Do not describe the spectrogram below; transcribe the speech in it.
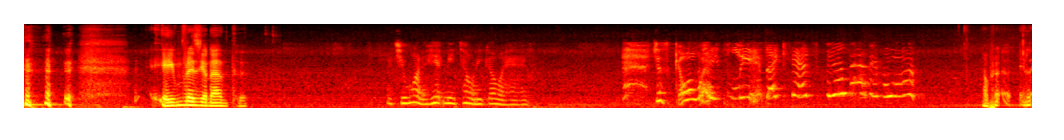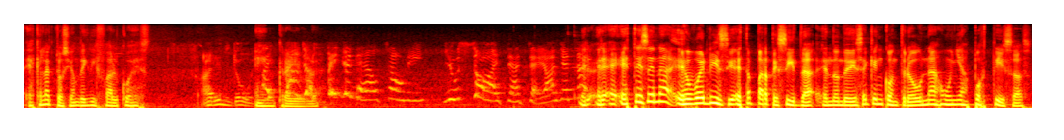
es impresionante. Es que la actuación de Eddie Falco es increíble. Esta escena es buenísima, esta partecita en donde dice que encontró unas uñas postizas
